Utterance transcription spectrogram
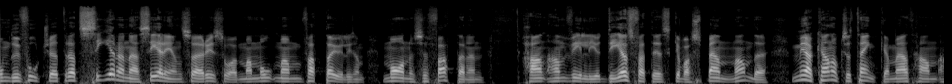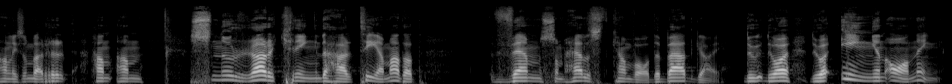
Om du fortsätter att se den här serien så är det ju så att man, man fattar ju liksom manusförfattaren han, han vill ju dels för att det ska vara spännande, men jag kan också tänka mig att han, han, liksom han, han snurrar kring det här temat att vem som helst kan vara the bad guy. Du, du, har, du har ingen aning.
